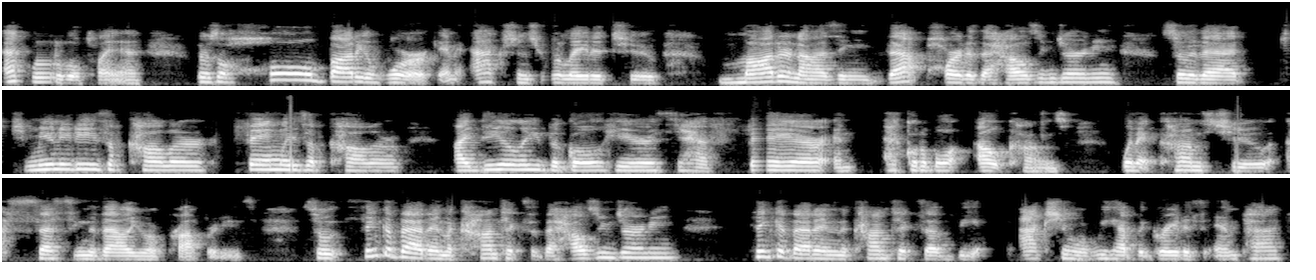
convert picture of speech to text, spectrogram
equitable plan, there's a whole body of work and actions related to modernizing that part of the housing journey so that communities of color, families of color, Ideally, the goal here is to have fair and equitable outcomes when it comes to assessing the value of properties. So think of that in the context of the housing journey. Think of that in the context of the action where we have the greatest impact.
